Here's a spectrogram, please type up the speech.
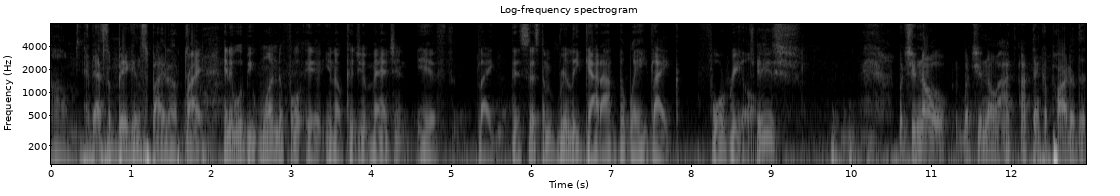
Um, And that's a big in spite of. too. Right. And it would be wonderful if, you know, could you imagine if like the system really got out of the way, like for real? Eesh. But you know, but you know, I, I think a part of the,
